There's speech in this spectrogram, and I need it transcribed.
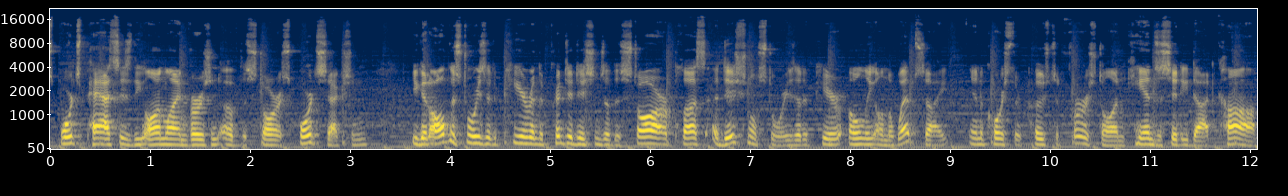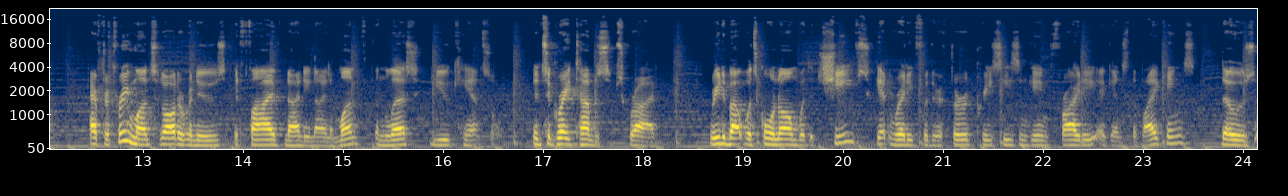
Sports Pass is the online version of the Star Sports section. You get all the stories that appear in the print editions of the Star, plus additional stories that appear only on the website, and of course, they're posted first on kansascity.com. After three months, it auto renews at $5.99 a month unless you cancel. It's a great time to subscribe. Read about what's going on with the Chiefs, getting ready for their third preseason game Friday against the Vikings, those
